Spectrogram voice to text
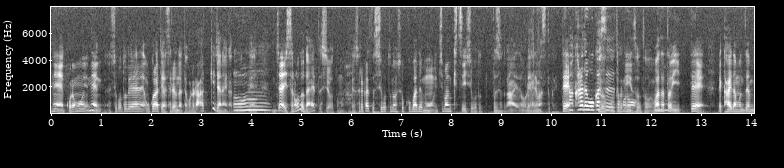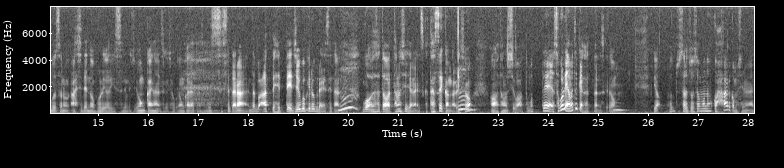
ねこれもね仕事で、ね、怒られて痩せれるんだったらこれラッキーじゃないかと思って、うん。じゃあいっそのことダイエットしようと思ってそれから仕事の職場でも一番きつい仕事ポジションとか「あ俺やります」とか言ってあ体を動かすところ。にそうそうわざと行って、で階段も全部その足で登るよりする4階なんですけど4階だったんです。してたらバーって減って15キロぐらい痩せたんで、うわ痩せたわ楽しいじゃないですか。達成感があるでしょ、ああ楽しいわと思ってそこでやめときゃよかったんですけど、いやひょっとしたら女性もの服入るかもしれない。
